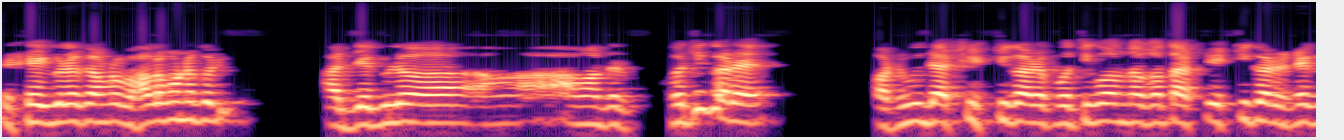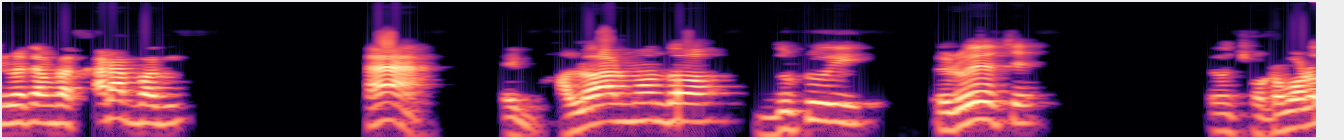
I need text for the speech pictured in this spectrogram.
সেইগুলোকে আমরা ভালো মনে করি। আর যেগুলো আমাদের ক্ষতি করে, অসুবিধার সৃষ্টি করে, প্রতিবন্ধকতার সৃষ্টি করে, সেগুলোকে আমরা খারাপ ভাবি হ্যাঁ? এই ভালো আর মন্দ দুটোই রয়েছে। এবং ছোট বড়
